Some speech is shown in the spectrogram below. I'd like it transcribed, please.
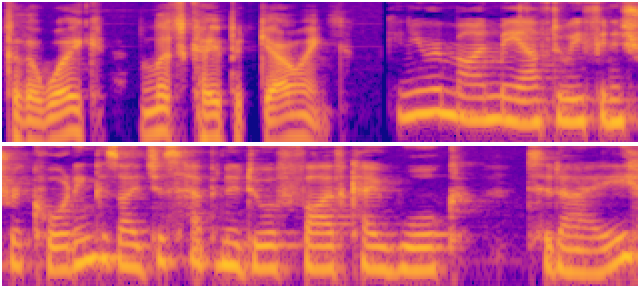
for the week, and let's keep it going. Can you remind me after we finish recording? Because I just happened to do a 5K walk today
